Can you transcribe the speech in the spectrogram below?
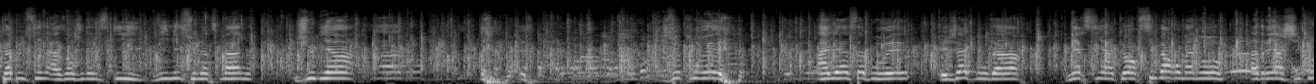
Capucine Azan-Zelensky, Mimi Summersman, Julien. J'ai trouvé Aya Sabouré et Jacques Gondard. Merci encore Sylvain Romano, Adrien Chicot,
